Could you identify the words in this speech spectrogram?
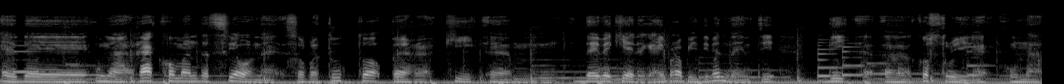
ed è una raccomandazione soprattutto per chi ehm, deve chiedere ai propri dipendenti di eh, costruire una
